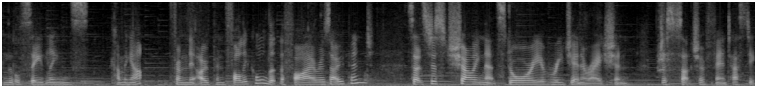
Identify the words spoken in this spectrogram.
little seedlings coming up from the open follicle that the fire has opened. So it's just showing that story of regeneration, just such a fantastic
